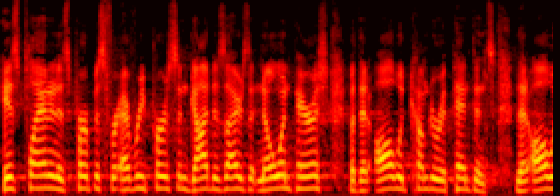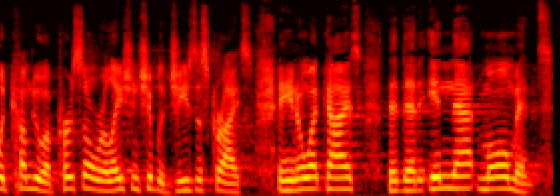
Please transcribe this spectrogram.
His plan and His purpose for every person, God desires that no one perish, but that all would come to repentance, that all would come to a personal relationship with Jesus Christ. And you know what, guys? That, that in that moment,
